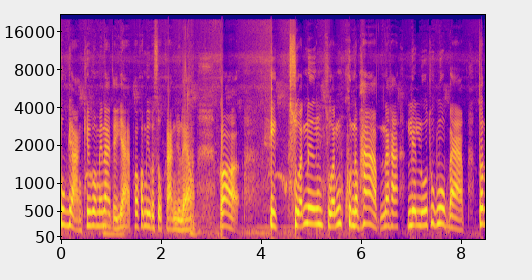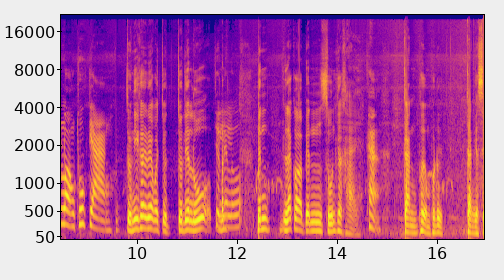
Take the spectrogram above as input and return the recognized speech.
ทุกอย่างคิดว่าไม่น่าจะยาก เพราะเขามีประสบการณ์อยู่แล้ว ก็อีกสวนหนึ่งสวนคุณภาพนะคะ เรียนรู้ทุกรูปแบบทดลองทุกอย่าง ตัวนี้เขาเรียกว่าจุดจุดเรียนรู้จุดเรียนรู้เป็นแล้วก็เป็นศูนย์เครือข่ายค่ะ การเพิ่มผลผลิตการเกษ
